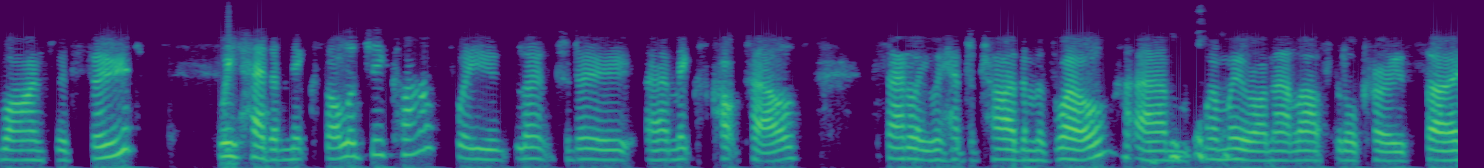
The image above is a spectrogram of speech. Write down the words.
wines with food. We had a mixology class where you learnt to do uh, mixed cocktails. Sadly, we had to try them as well um, when we were on our last little cruise. So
